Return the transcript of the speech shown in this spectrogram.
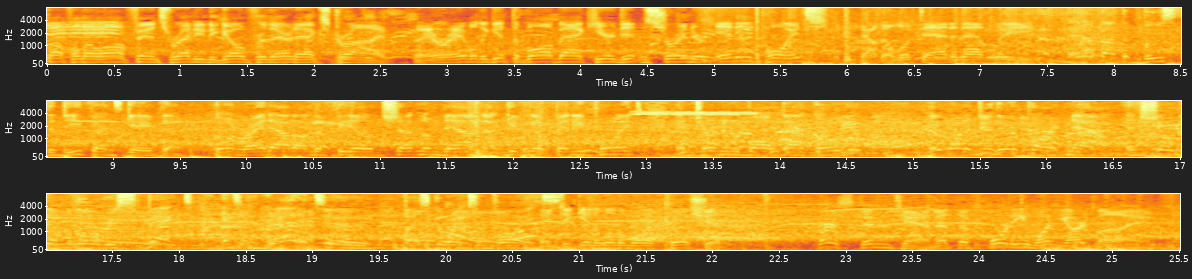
Buffalo offense ready to go for their next drive. They were able to get the ball back here, didn't surrender any points. Now they'll look to add to that lead. And how about the boost the defense gave them? Going right out on the field, shutting them down, not giving up any points, and turning the ball back over. They want to do their part now and show them a little respect and some gratitude by scoring some points. And to get a little more cushion. First and 10 at the 41-yard line.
